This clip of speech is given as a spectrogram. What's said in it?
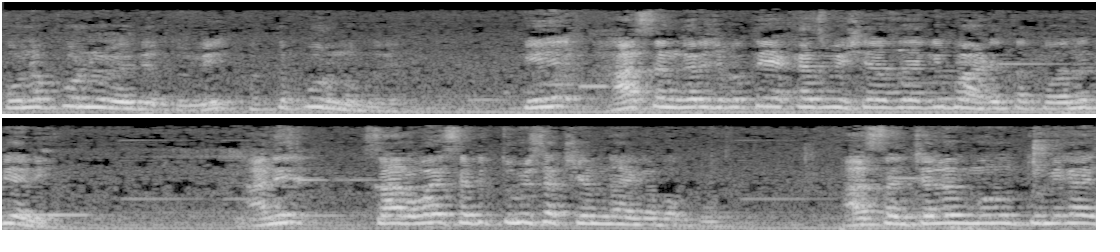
पूर्ण पूर्ण वेळ देतो मी फक्त पूर्ण होईल की हा संघर्ष फक्त एकाच विषयाचा आहे की भाडे तत्वानं देणे. आणि चालवायसाठी तुम्ही सक्षम नाही का बापू? आज संचालक म्हणून तुम्ही काय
